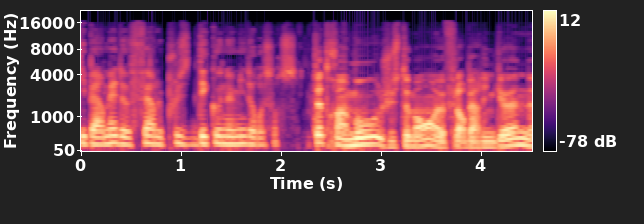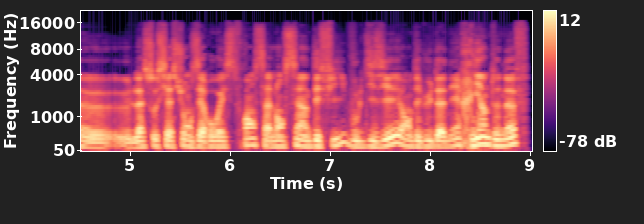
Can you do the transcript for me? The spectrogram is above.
qui permet de faire le plus d'économie de ressources. Peut-être un mot justement, euh, Fleur Berlingen, euh, l'association Zero Waste France a lancé un défi, vous le disiez, en début d'année, rien de neuf.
